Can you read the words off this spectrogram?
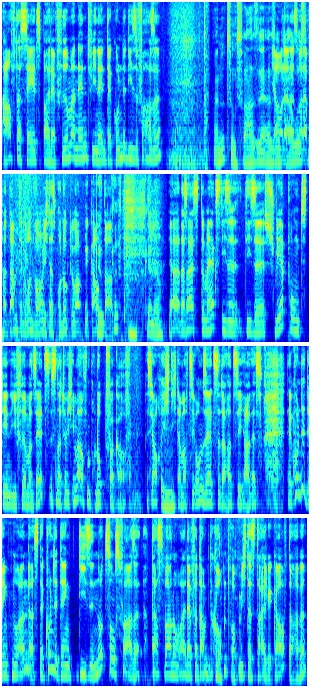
After Sales bei der Firma nennt? Wie nennt der Kunde diese Phase? Nutzungsphase. Also ja, oder das war der verdammte Grund, warum ich das Produkt überhaupt gekauft, gekauft habe. Genau. Ja, das heißt, du merkst, diese, diese Schwerpunkt, den die Firma setzt, ist natürlich immer auf dem Produktverkauf. Ist ja auch richtig, mhm. da macht sie Umsätze, da hat sie alles. Der Kunde denkt nur anders. Der Kunde denkt, diese Nutzungsphase, das war nun mal der verdammte Grund, warum ich das Teil gekauft habe.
